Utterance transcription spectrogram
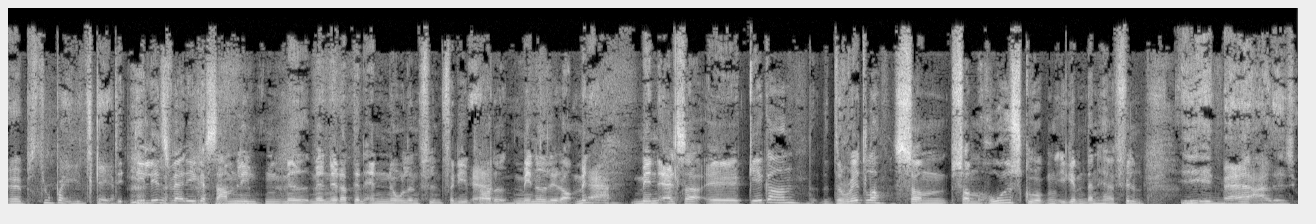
øh, super egenskab. Det, det er lidt svært ikke at sammenligne den med, med netop den anden Nolan-film, fordi ja. plottet mindede lidt om. Men, ja. Men altså, øh, Giggeren, The Riddler, som, som hovedskurken igennem den her film, I en meget anderledes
